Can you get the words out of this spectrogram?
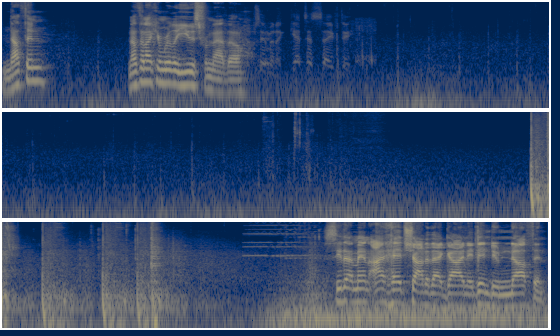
Nothing. Nothing I can really use from that though. Collapse imminent. Get to safety. See that man? I headshotted that guy and it didn't do nothing.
